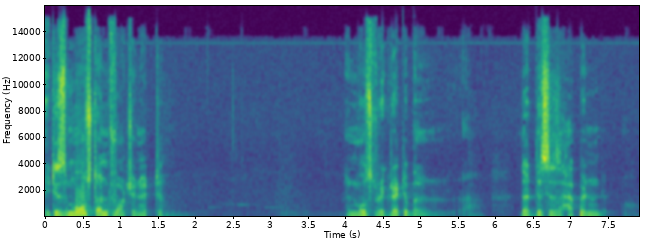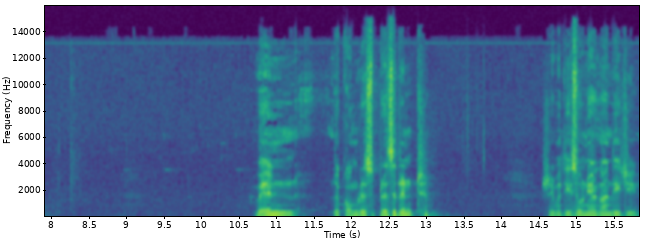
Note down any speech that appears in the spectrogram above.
It is most unfortunate and most regrettable that this has happened when the Congress President, Srimati Sonia Gandhi ji,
